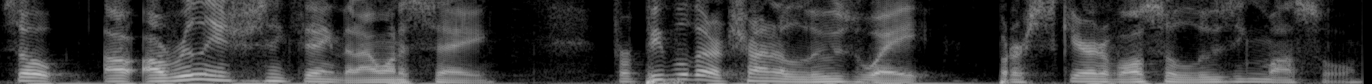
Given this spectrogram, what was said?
So a, a really interesting thing that I want to say for people that are trying to lose weight but are scared of also losing muscle.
